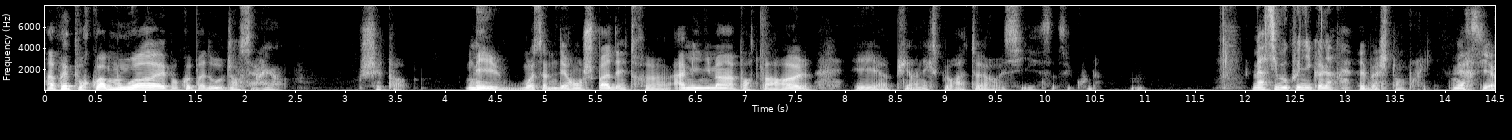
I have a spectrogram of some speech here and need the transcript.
Après, pourquoi moi et pourquoi pas d'autres, j'en sais rien. Je sais pas. Mais moi, ça me dérange pas d'être à minima un porte-parole et euh, puis un explorateur aussi, ça c'est cool. Merci beaucoup Nicolas. Eh ben je t'en prie. Merci à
